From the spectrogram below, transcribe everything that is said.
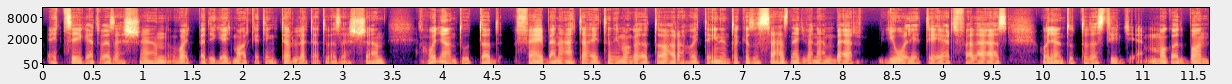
egy céget vezessen, vagy pedig egy marketing területet vezessen. Hogyan tudtad fejben átállítani magadat arra, hogy te innentől kezdve 140 ember jólétéért felelsz? Hogyan tudtad azt így magadban,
